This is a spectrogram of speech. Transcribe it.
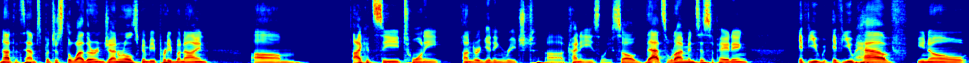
not the temps, but just the weather in general is going to be pretty benign. Um, I could see 20 under getting reached uh, kind of easily. So that's what I'm anticipating. If you if you have you know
